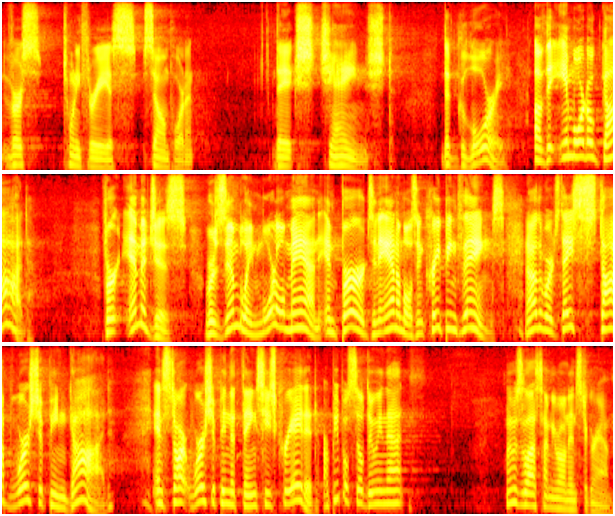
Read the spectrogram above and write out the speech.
Verse 23 is so important. They exchanged the glory of the immortal God for images resembling mortal man and birds and animals and creeping things. In other words, they stop worshiping God and start worshiping the things He's created. Are people still doing that? When was the last time you were on Instagram?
